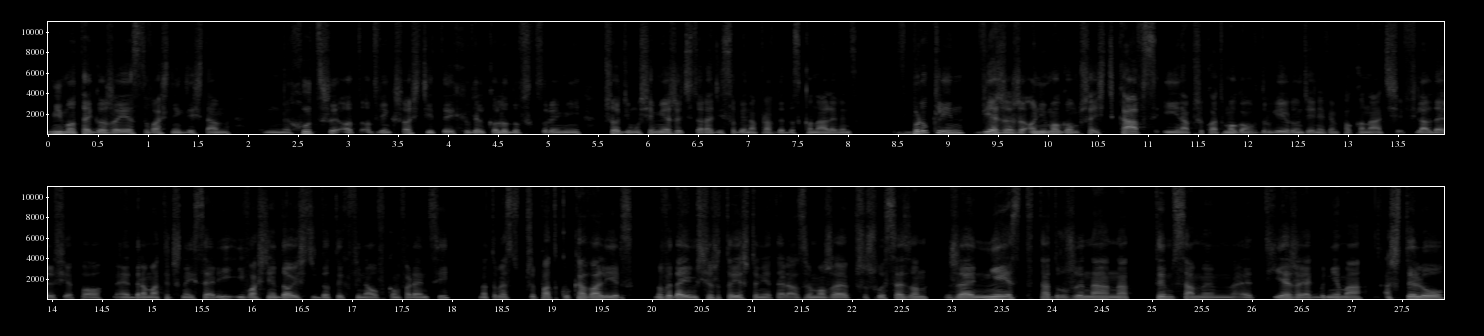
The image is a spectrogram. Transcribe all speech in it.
mimo tego, że jest właśnie gdzieś tam mm, chudszy od, od większości tych wielkoludów, z którymi przychodzi mu się mierzyć, to radzi sobie naprawdę doskonale, więc w Brooklyn wierzę, że oni mogą przejść Cavs i na przykład mogą w drugiej rundzie, nie wiem, pokonać Filadelfię po e, dramatycznej serii i właśnie dojść do tych finałów konferencji. Natomiast w przypadku Cavaliers, no wydaje mi się, że to jeszcze nie teraz, że może przyszły sezon, że nie jest ta drużyna na tym samym e, tierze, jakby nie ma aż tylu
